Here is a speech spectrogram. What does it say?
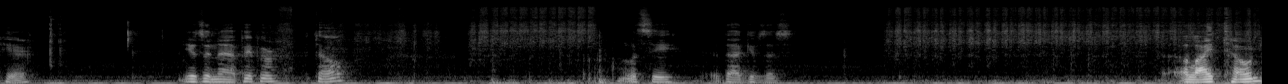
Here. Using a paper towel. Let's see that gives us a light tone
